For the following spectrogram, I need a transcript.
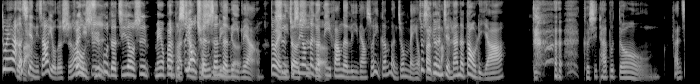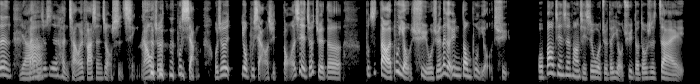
对呀，而且你知道有的时候，所以你局部的肌肉是没有办法，不是用全身的力量，对你就是用那个地方的力量，所以根本就没有。这是一个很简单的道理啊，可惜他不懂。反正反正就是很常会发生这种事情，然后我就不想，我就又不想要去动，而且就觉得不知道哎，不有趣。我觉得那个运动不有趣。我报健身房，其实我觉得有趣的都是在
